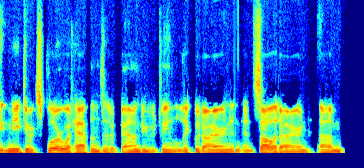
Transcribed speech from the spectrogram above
need to explore what happens at a boundary between liquid iron and, and solid iron. Um,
